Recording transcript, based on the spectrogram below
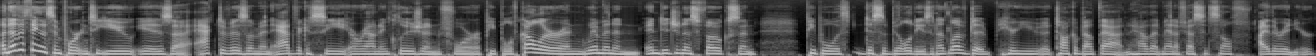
Another thing that's important to you is uh, activism and advocacy around inclusion for people of color and women and indigenous folks and people with disabilities. And I'd love to hear you uh, talk about that and how that manifests itself either in your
